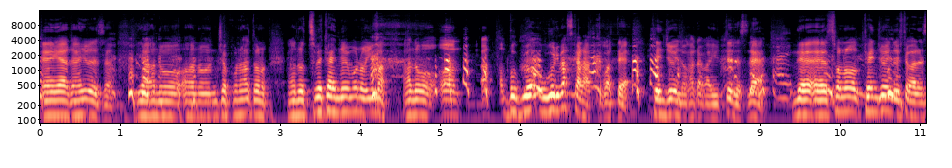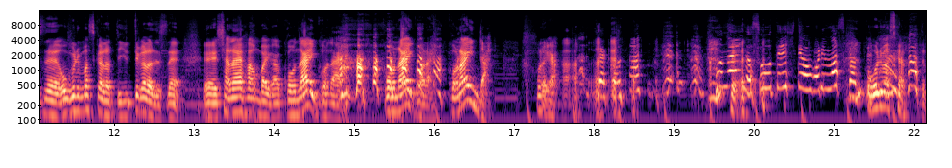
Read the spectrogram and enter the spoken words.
えーいや大丈夫です。いやあのあのじゃあこの後のあの冷たい飲み物を今 あのああ僕がおごりますからとかって添乗員の方が言ってですね。はいで、えーその添乗員の人がですね、おごりますからって言ってからですね、えー車内販売が来ない来ない来ない来ない来ないんだ。これが。ーじゃあ来ない来ないの想定しておごりますかっておごりますからって。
